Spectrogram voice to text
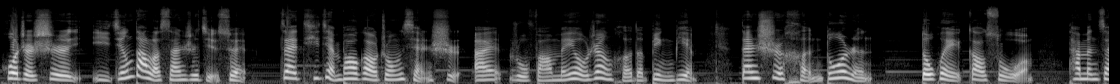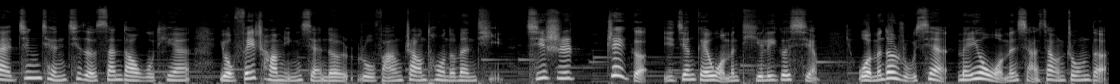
或者是已经到了三十几岁，在体检报告中显示，哎，乳房没有任何的病变，但是很多人都会告诉我，他们在经前期的三到五天有非常明显的乳房胀痛的问题。其实。这个已经给我们提了一个醒，我们的乳腺没有我们想象中的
